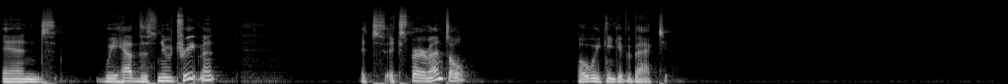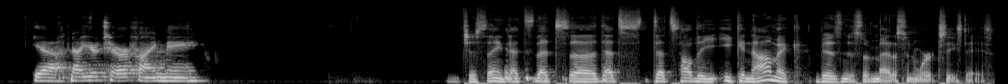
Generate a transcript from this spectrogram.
And we have this new treatment. It's experimental, but we can give it back to you. Yeah, now you're terrifying me. Just saying that's that's uh, that's that's how the economic business of medicine works these days.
